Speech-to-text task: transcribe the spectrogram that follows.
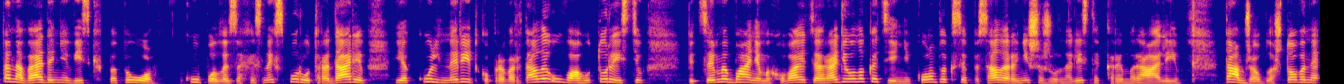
та наведення військ ППО. Куполи захисних споруд радарів, як куль нерідко привертали увагу туристів. Під цими банями ховаються радіолокаційні комплекси, писали раніше журналісти Крим Реалії. Там же облаштоване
